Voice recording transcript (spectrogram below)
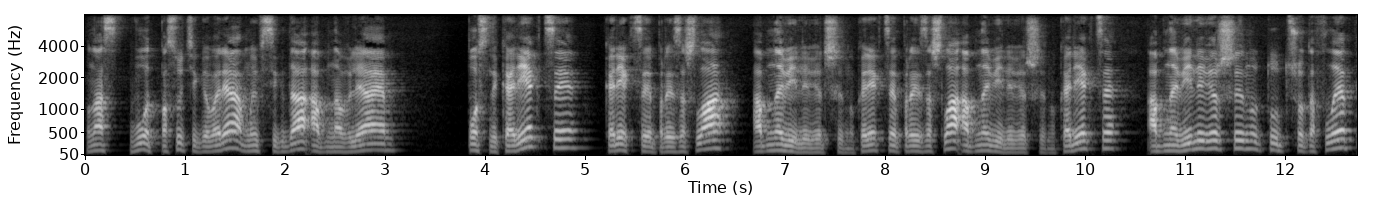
У нас вот, по сути говоря, мы всегда обновляем после коррекции. Коррекция произошла, обновили вершину. Коррекция произошла, обновили вершину. Коррекция, обновили вершину, тут что-то флет.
